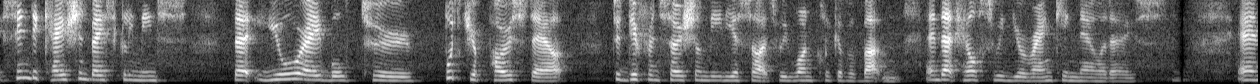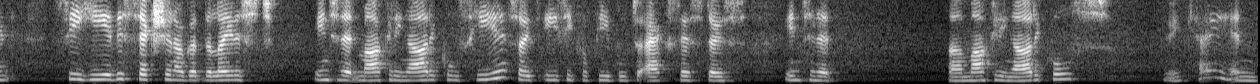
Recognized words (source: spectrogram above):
Syndication basically means that you're able to put your post out to different social media sites with one click of a button and that helps with your ranking nowadays. And see here, this section I've got the latest internet marketing articles here so it's easy for people to access those internet uh, marketing articles okay and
